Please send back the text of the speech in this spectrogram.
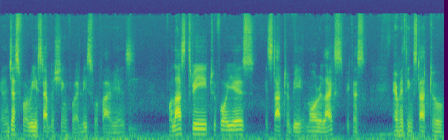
and just for reestablishing for at least for five years. Mm-hmm. For last three to four years, it started to be more relaxed because everything start to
